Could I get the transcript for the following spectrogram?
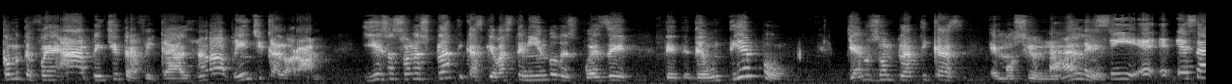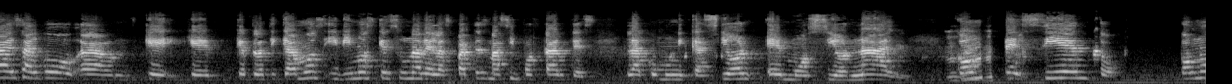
¿cómo te fue? Ah, pinche trafical, no, pinche calorón. Y esas son las pláticas que vas teniendo después de, de un tiempo. Ya no son pláticas emocionales. Sí, e, e, esa es algo que, que, platicamos y vimos que es una de las partes más importantes, la comunicación emocional. ¿Cómo me siento? ¿Cómo,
